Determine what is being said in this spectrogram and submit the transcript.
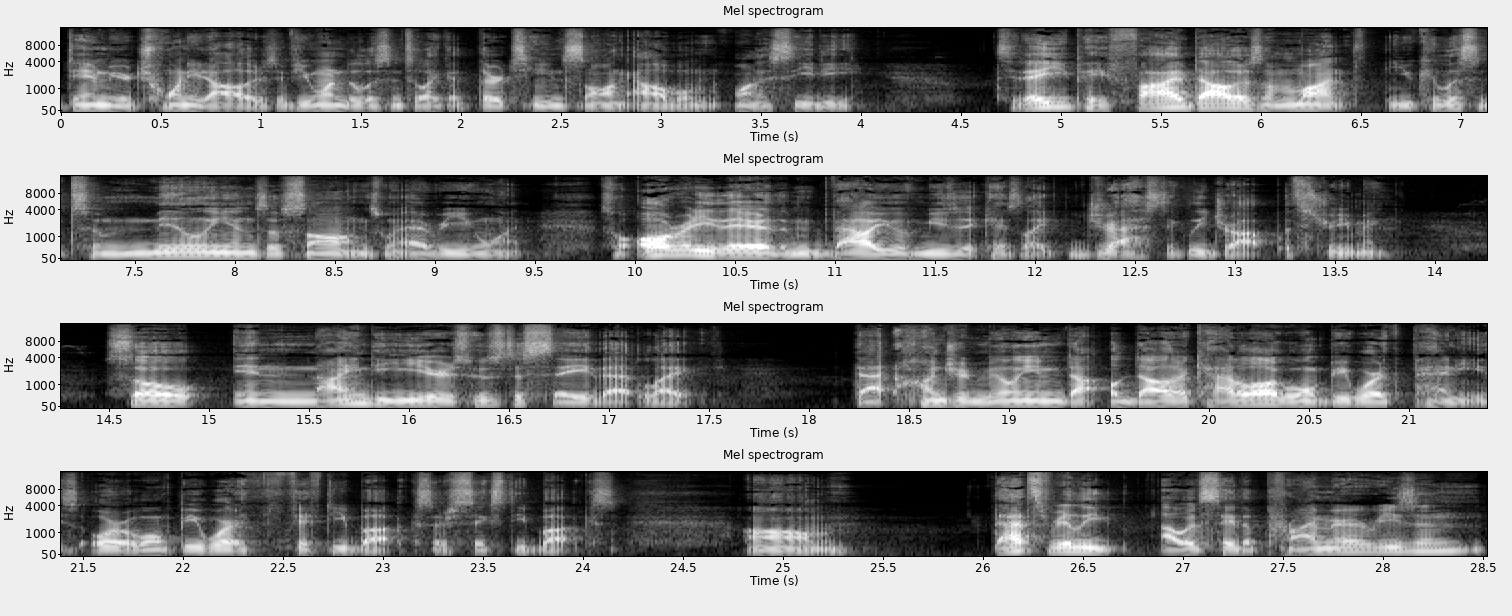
damn near twenty dollars if you wanted to listen to like a thirteen song album on a CD. Today, you pay $5 a month. You can listen to millions of songs whenever you want. So, already there, the value of music has like drastically dropped with streaming. So, in 90 years, who's to say that like that $100 million catalog won't be worth pennies or it won't be worth 50 bucks or 60 bucks? Um, that's really i would say the primary reason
